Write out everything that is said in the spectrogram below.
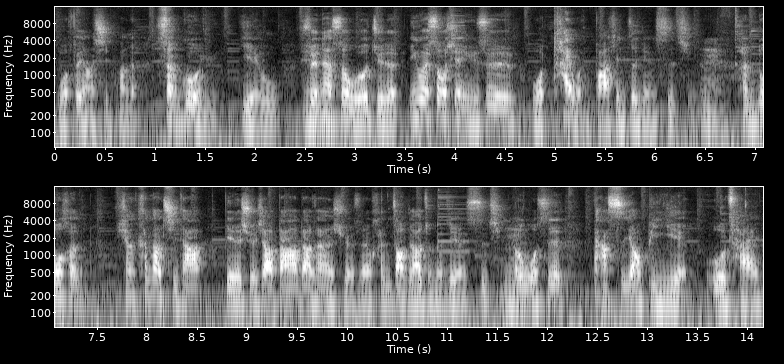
我非常喜欢的，胜过于业务。所以那时候我就觉得，因为受限于是我太晚发现这件事情了。嗯，很多很像看到其他别的学校大二大三的学生很早就要准备这件事情，而我是大四要毕业我才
